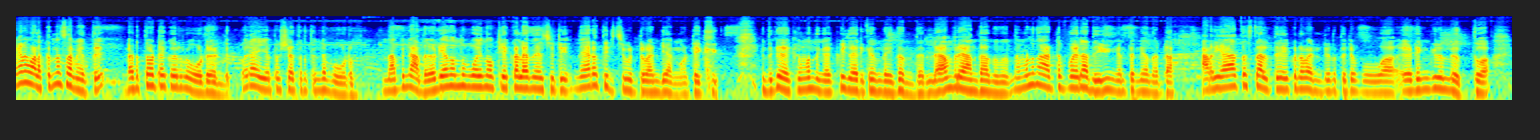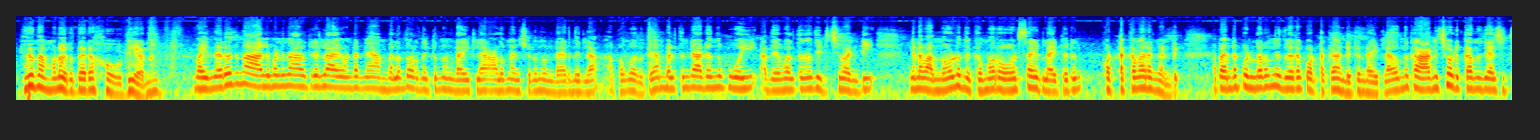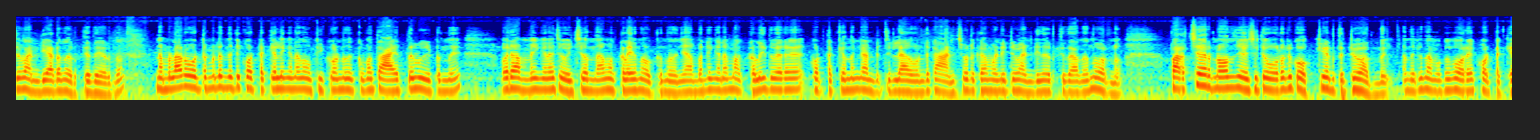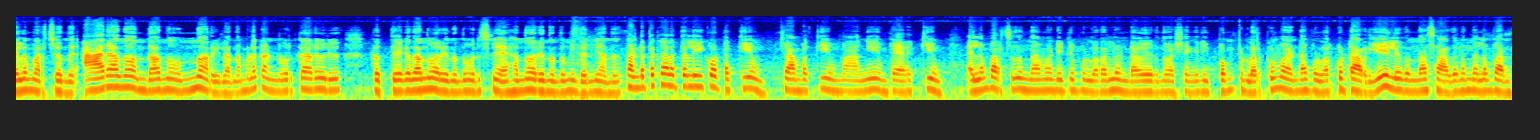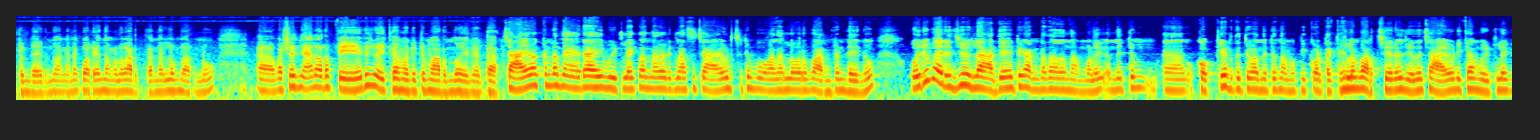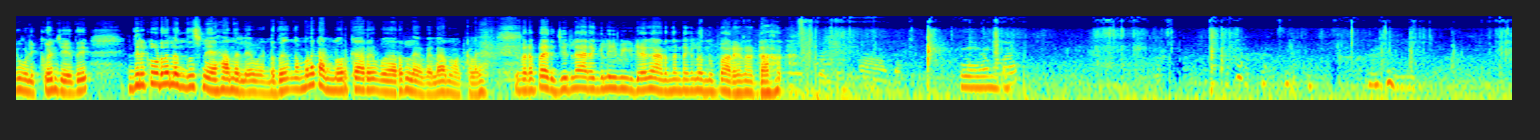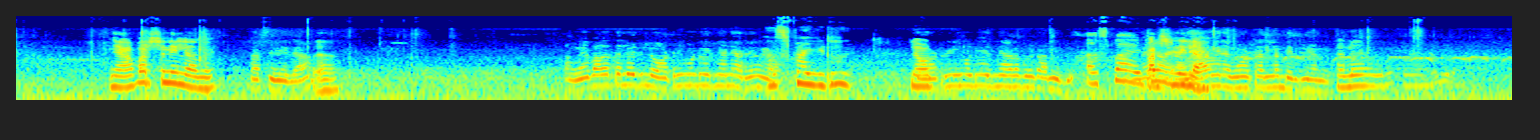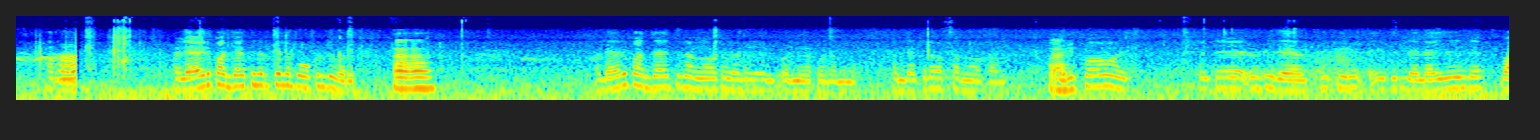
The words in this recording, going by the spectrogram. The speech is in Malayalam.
അങ്ങനെ വളക്കുന്ന സമയത്ത് അടുത്തോട്ടേക്ക് ഒരു റോഡ് കണ്ട് ഒരു അയ്യപ്പ ക്ഷേത്രത്തിന്റെ ബോർഡും. എന്നാൽ പിന്നെ അതേടിയാന്നൊന്ന് പോയി നോക്കിയേക്കളയാന്ന് വെച്ചിട്ട് നേരെ തിരിച്ചു വിട്ട് വണ്ടി അങ്ങോട്ടേക്ക്. ഇത് കേൾക്കുമ്പോൾ നിങ്ങൾക്ക് വിചാരിക്കുന്നുണ്ട് ഇത് എന്തെല്ലാം ഭ്രാന്താണെന്ന്. നമ്മൾ നാട്ടിൽ പോയാൽ അധികം ഇങ്ങനെ തന്നെയാണ് കേട്ടോ. അറിയാത്ത സ്ഥലത്തേക്ക് കൂടെ വണ്ടി എടുത്തിട്ട് പോവുക എവിടെയെങ്കിലും എത്തുക. ഇത് നമ്മൾ ഒരു തരം ഹോബിയാണ്. വൈകുന്നേരം ഒരു നാല് മണി നാലരയെല്ലാം ആയതുകൊണ്ട് തന്നെ അമ്പലം തുറന്നിട്ടൊന്നും ഉണ്ടായിട്ടില്ല. ആളും മനുഷ്യനൊന്നും ഉണ്ടായിരുന്നില്ല. അപ്പം വെറുതെ അമ്പലത്തിന്റെ അവിടെ ഒന്ന് പോയി അതേപോലെ തന്നെ തിരിച്ച് വണ്ടി ഇങ്ങനെ വന്നോണ്ട് നിൽക്കുമ്പോൾ റോഡ് സൈഡിലായിട്ട് ഒരു കൊട്ടക്കമരം കണ്ട്. അപ്പോൾ എന്റെ പിള്ളേരൊന്നും ഇതുവരെ കൊട്ടക്ക കണ്ടിട്ടുണ്ടായിട്ടില്ല. അതൊന്ന് കാണിച്ചു കൊടുക്കാമെന്ന് വിചാരിച്ചിട്ട് വണ്ടി അവിടെ നിർത്തിയതായിരുന്നു. നമ്മൾ ആ റോട്ടുമ്പോൾ എന്നിട്ട് കൊട്ടക്കൽ ഇങ്ങനെ നോക്കിക്കൊണ്ട് നിൽക്കുമ്പോൾ താഴത്ത് വീട്ടിൽ നിന്ന് ഒരമ്മ ഇങ്ങനെ ചോദിച്ചു വന്നാൽ മക്കളെ നോക്കുന്നത്? ഞാൻ പറഞ്ഞു ഇങ്ങനെ മക്കൾ ഇതുവരെ കൊട്ടക്കൊന്നും കണ്ടിട്ടില്ല. അതുകൊണ്ട് കാണിച്ചു കൊടുക്കാൻ വേണ്ടിയിട്ട് വണ്ടി നിർത്തിയതാണെന്ന് പറഞ്ഞു. പറിച്ചു തരണോന്ന് ചോദിച്ചിട്ട് ഓരോരു കൊക്കി എടുത്തിട്ട് വന്ന്. എന്നിട്ട് നമുക്ക് കുറേ കൊട്ടക്കെല്ലാം പറിച്ചു തന്ന് ആരാന്നോ എന്താന്നോ ഒന്നും അറിയില്ല. നമ്മളെ കണ്ണൂർക്കാരെ ഒരു പ്രത്യേകത എന്ന് പറയുന്നതും ഒരു സ്നേഹം എന്ന് പറയുന്നതും ഇതന്നെയാണ്. പണ്ടത്തെ കാലത്തെല്ലാം ഈ കൊട്ടക്കയും ചാമ്പക്കയും മാങ്ങയും പേരക്കയും എല്ലാം പറിച്ചു തിന്നാൻ വേണ്ടിയിട്ട് പിള്ളേരെല്ലാം ഉണ്ടാവുമായിരുന്നു. പക്ഷേങ്കിൽ ഇപ്പം പിള്ളേർക്കും വേണ്ട. പിള്ളേർക്കൊട്ട് അറിയയില്ലേ ഇതെന്നാ സാധനം എന്നെല്ലാം പറഞ്ഞിട്ടുണ്ടായിരുന്നു. അങ്ങനെ കുറേ നമ്മൾ വർത്താനെല്ലാം പറഞ്ഞു. പക്ഷെ ഞാൻ ഓരോ പേര് ചോദിക്കാൻ വേണ്ടിയിട്ട് മറന്നു പോയിന് കേട്ടോ. ചായ വെക്കേണ്ട നേരമായി വീട്ടിലേക്ക് വന്നാൽ ഒരു ഗ്ലാസ് ചായ കുടിച്ചിട്ട് പോകാന്നല്ലോ ഓർ പറഞ്ഞിട്ടുണ്ടായിരുന്നു. ഒരു പരിചയമില്ല ആദ്യമായിട്ട് കണ്ടതാണ് നമ്മൾ എന്നിട്ടും കൊക്കെ എടുത്തിട്ട് വന്നിട്ട് നമുക്ക് ഈ കൊട്ടക്കെല്ലാം പറിച്ചു തരുകയും ചെയ്ത്. ചായ കുടിക്കാൻ വീട്ടിലേക്ക് വിളിക്കുകയും ചെയ്ത്. ഇതിൽ കൂടുതൽ എന്ത് സ്നേഹമെന്നല്ലേ വേണ്ടത്? നമ്മളെ കണ്ണൂർക്കാർ വേറെ ലെവലാണ് മക്കളെ. ഇവരെ പരിചയമില്ല ആരെങ്കിലും ഈ വീഡിയോ കാണുന്നുണ്ടെങ്കിൽ ഒന്ന് പറയണം കേട്ടാ. ഞാൻ വർഷനില്ല അങ്ങനെ ഭാഗത്തല്ല ഒരു ലോട്ടറി കൊണ്ട് സ്പൈഡർ അങ്ങോട്ടെല്ലാം വരുന്നതാണ്. അല്ലയാര് പഞ്ചായത്തിനടുത്തെല്ലാം പോക്കുണ്ട് പറയും അല്ലയാര് പഞ്ചായത്തിന് അങ്ങോട്ട് വേണ്ടി കൊണ്ടുവന്നു പഞ്ചായത്തിനെ കുറച്ച് അങ്ങോട്ടാണ്. അവരിപ്പോ മറ്റേ ഇവിടെ ഇലക്ട്രിക് ഇതില്ല ലൈനിന്റെ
